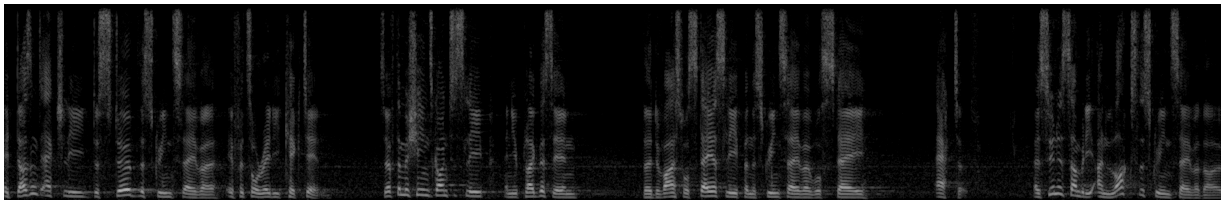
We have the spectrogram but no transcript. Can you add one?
it doesn't actually disturb the screensaver if it's already kicked in. So if the machine's gone to sleep and you plug this in, the device will stay asleep and the screensaver will stay active. As soon as somebody unlocks the screensaver, though,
